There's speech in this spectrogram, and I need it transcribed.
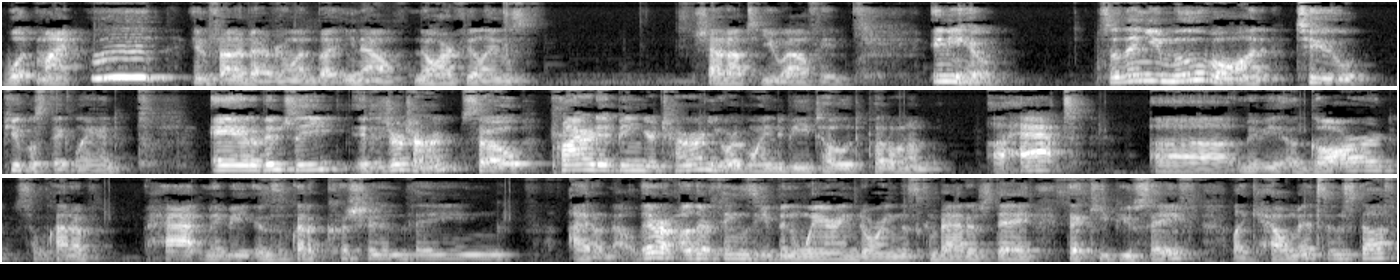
whooped my mm, in front of everyone, but you know, no hard feelings. Shout out to you, Alfie. Anywho, so then you move on to pugil stick land. And eventually it is your turn. So prior to it being your turn, you are going to be told to put on a, a hat, uh, maybe a guard, some kind of hat, maybe in some kind of cushion thing. I don't know. There are other things you've been wearing during this combatives day that keep you safe, like helmets and stuff.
